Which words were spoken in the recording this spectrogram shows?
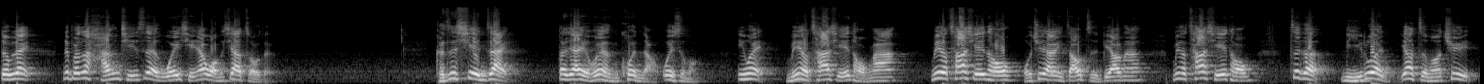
对不对？那表示行情是很危险，要往下走的。可是现在大家也会很困扰，为什么？因为没有差协同啊。没有差协同，我去哪里找指标呢？没有差协同，这个理论要怎么去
